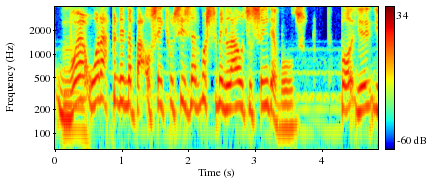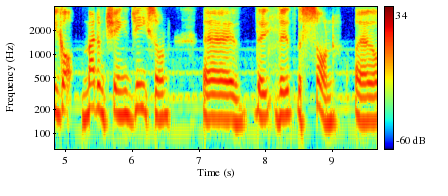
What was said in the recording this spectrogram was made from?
where, hmm. what happened in the battle sequences? There must have been loads of sea devils, but you you got Madam Ching, Ji Sun, uh, the the the son. Uh,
